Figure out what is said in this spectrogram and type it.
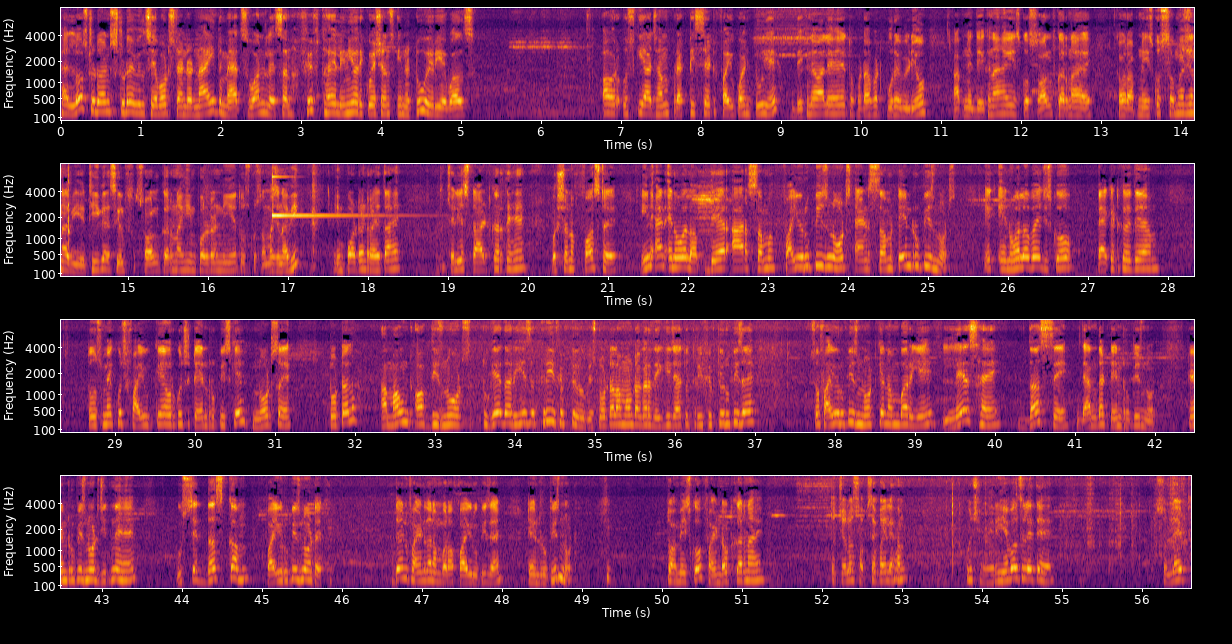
Hello students, today we'll see about standard 9th maths 1 lesson 5th है linear equations in two variables. और उसकी आज हम practice set 5.2 ये देखने वाले हैं तो फटाफट पूरे वीडियो आपने देखना है इसको सॉल्व करना है और आपने इसको समझना भी है ठीक है? सिर्फ़ सॉल्व करना ही इंपॉर्टेंट नहीं है तो उसको समझना भी इंपॉर्टेंट रहता है। तो चलिए स्टार्ट करते हैं। क्वेश्चन फ़र्स्ट है in an envelope there are some five rupees notes and some ten rupees notes एक एनवलप है जिसको पैकेट कहते हैं हम। तो उसमें कुछ फाइव के और कुछ टेन रुपीज़ के नोट्स है। Total amount of this notes together is three fifty rupees total amount अगर देखी जाए तो थ्री फिफ्टी रुपीज़ है। सो फाइव रुपीज़ नोट के नंबर ये लेस है, दस से than the ten rupees note ten rupees note जितने हैं, उससे दस कम फाइव रुपीज़ नोट है। Then find the number of five rupees and ten rupees note तो हमें इसको फाइंड आउट करना है। तो चलो सबसे पहले हम कुछ वेरिएबल्स लेते हैं। So let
